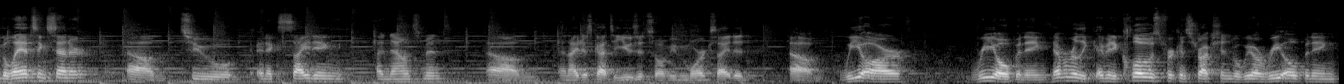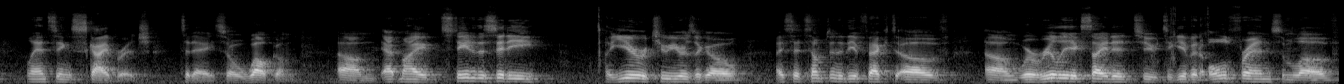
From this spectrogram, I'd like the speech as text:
the Lansing Center, um, to an exciting announcement. Um, and I just got to use it, so I'm even more excited. Um, we are reopening, never really, I mean, it closed for construction, but we are reopening Lansing Skybridge today, so welcome. Um, at my State of the City a year or two years ago, I said something to the effect of, um, we're really excited to, to give an old friend some love.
